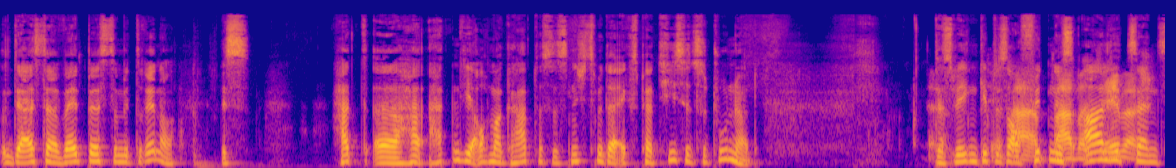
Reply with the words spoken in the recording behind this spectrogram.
und der ist der Weltbeste mit Trainer. Es hat, äh, ha- hatten die auch mal gehabt, dass es nichts mit der Expertise zu tun hat. Deswegen gibt es auch Fitness A-Lizenz.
